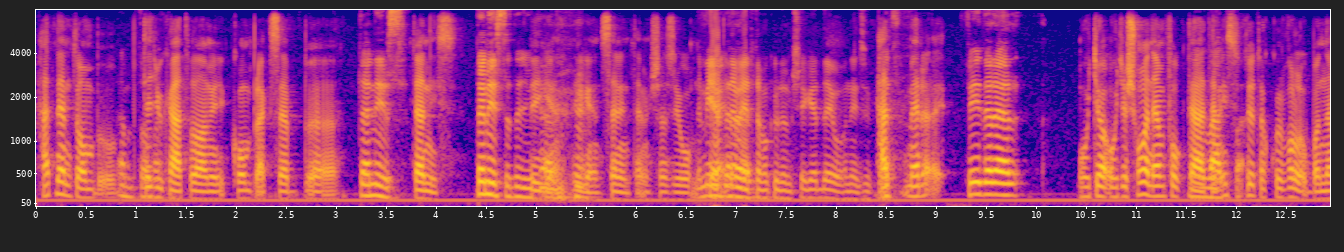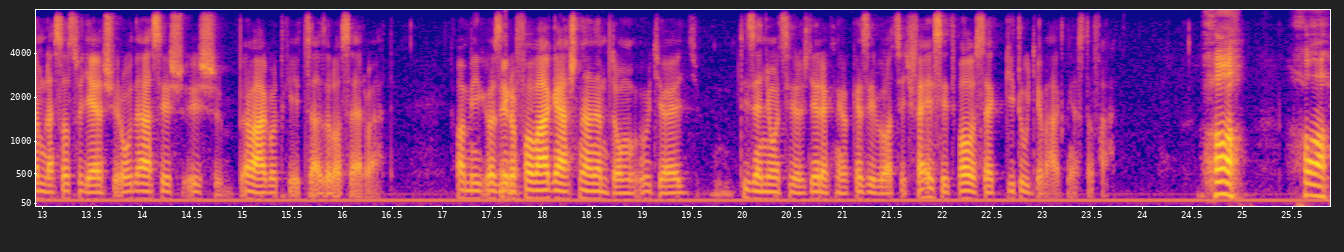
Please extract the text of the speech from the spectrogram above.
Hát nem tudom, Nem tudom. tegyük át valami komplexebb uh, Tenisz. tenisz. Tenisztet tegyük Igen, el. igen, szerintem is az jó. De miért, nem értem a különbséget, de jó, nézzük. Hát, mert Federer hogyha, hogyha soha nem fogtál Nem vág teniszütőt, akkor valóban nem lesz az, hogy első odász és, és bevágott 200-al a szervát. Amíg azért a favágásnál nem tudom, hogyha egy 18 éves gyereknek a kezébe adsz egy fejszét, valószínűleg ki tudja vágni ezt a fát. Ha, ha.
